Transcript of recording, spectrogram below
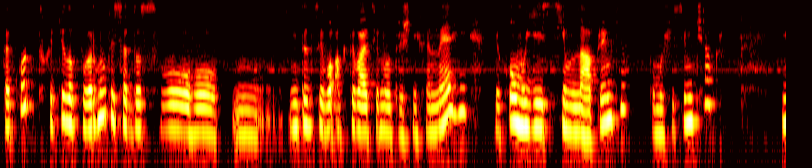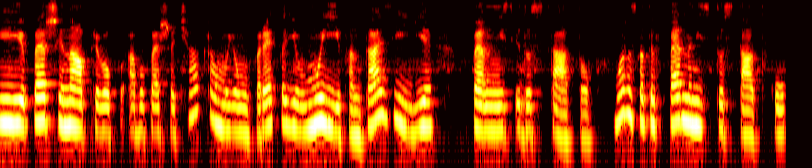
Так от хотіла повернутися до свого інтенсиву активації внутрішніх енергій, в якому є сім напрямків, тому що сім чакр. І перший напрямок або перша чакра в моєму перекладі, в моїй фантазії є впевненість і достаток. Можна сказати, впевненість достатку,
